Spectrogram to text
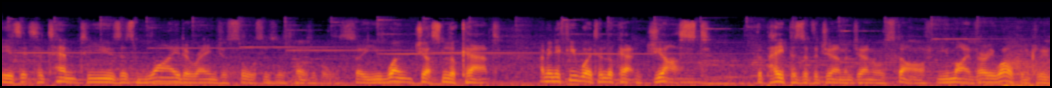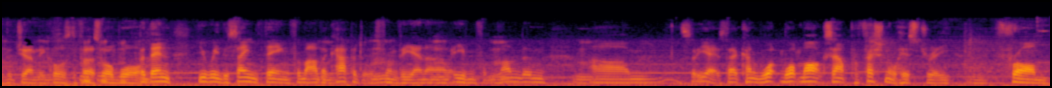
is its attempt to use as wide a range of sources as possible. Hmm. So you won't just look at, I mean, if you were to look at just the papers of the German General Staff, you might very well conclude that Germany hmm. caused the First World War. But then you read the same thing from other hmm. capitals, from Vienna, even from London. Um, so yeah, it's that kind of what, what marks out professional history from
